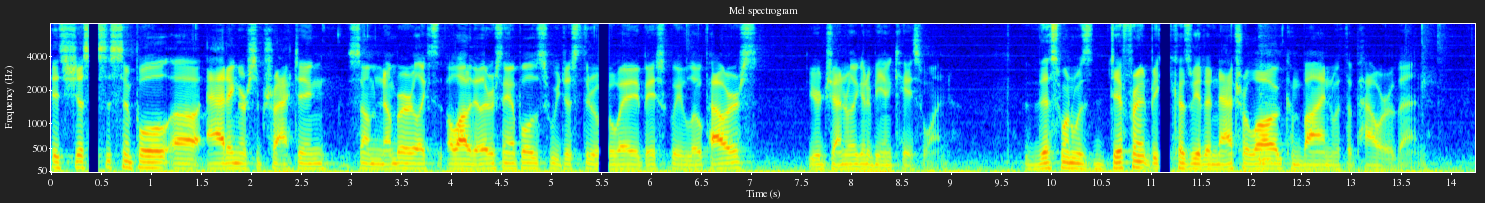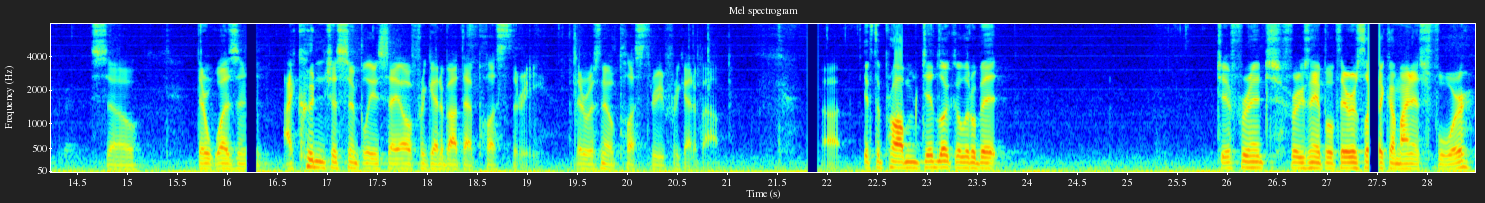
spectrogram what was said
it's just a simple uh, adding or subtracting some number, like a lot of the other examples, we just threw away basically low powers, you're generally going to be in case one. This one was different because we had a natural log combined with the power of n. So there wasn't, I couldn't just simply say, oh, forget about that plus 3. There was no plus 3 to forget about. Uh, if the problem did look a little bit different. For example, if there was like a minus 4,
